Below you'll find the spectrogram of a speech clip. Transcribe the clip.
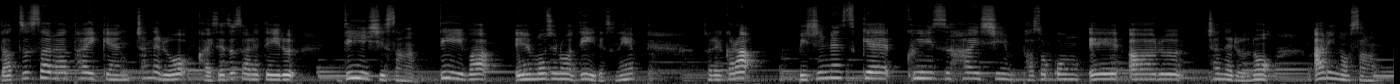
脱サラ体験チャンネルを開設されている D 氏さん D は英文字の D ですねそれからビジネス系クイズ配信パソコン AR チャンネルの有野さん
